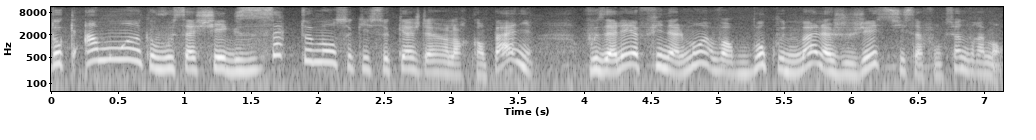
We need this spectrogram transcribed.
Donc, à moins que vous sachiez exactement ce qui se cache derrière leur campagne, vous allez finalement avoir beaucoup de mal à juger si ça fonctionne vraiment.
